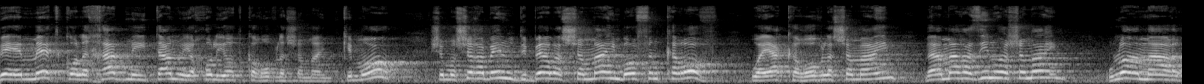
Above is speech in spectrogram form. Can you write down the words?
באמת כל אחד מאיתנו יכול להיות קרוב לשמיים. כמו שמשה רבינו דיבר לשמיים באופן קרוב. הוא היה קרוב לשמיים ואמר האזינו השמיים. הוא לא אמר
